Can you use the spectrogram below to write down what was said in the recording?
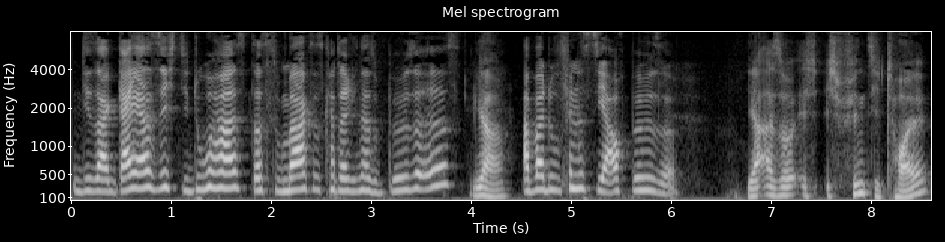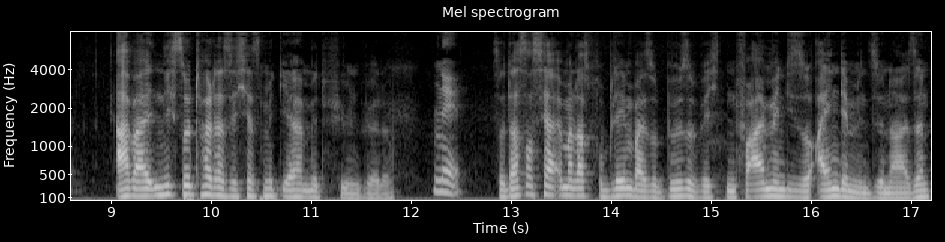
dieser Geiersicht, die du hast, dass du magst, dass Katharina so böse ist, Ja. aber du findest sie ja auch böse. Ja, also ich, ich finde sie toll, aber nicht so toll, dass ich jetzt mit ihr mitfühlen würde. Nee. So, das ist ja immer das Problem bei so Bösewichten, vor allem wenn die so eindimensional sind.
